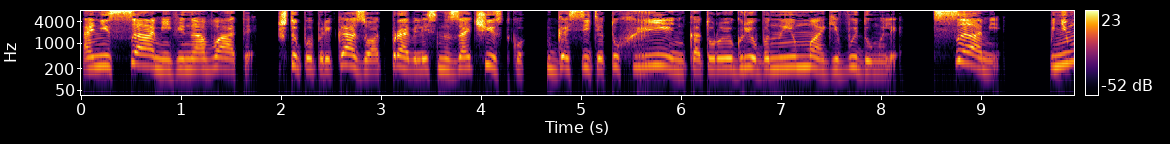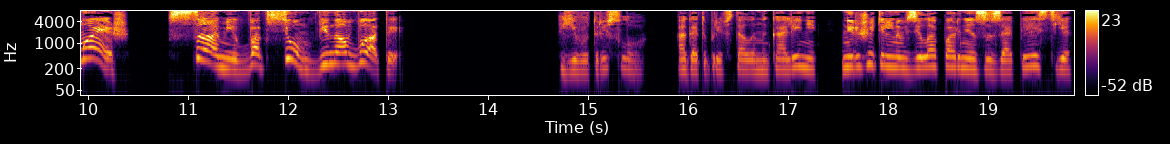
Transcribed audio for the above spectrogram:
Они сами виноваты, что по приказу отправились на зачистку, гасить эту хрень, которую грёбаные маги выдумали. Сами! Понимаешь? Сами во всем виноваты!» Его трясло. Агата привстала на колени нерешительно взяла парня за запястье.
